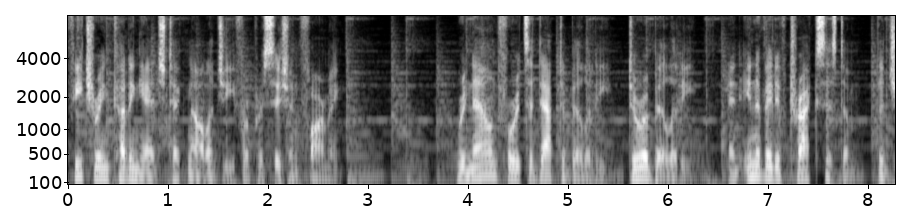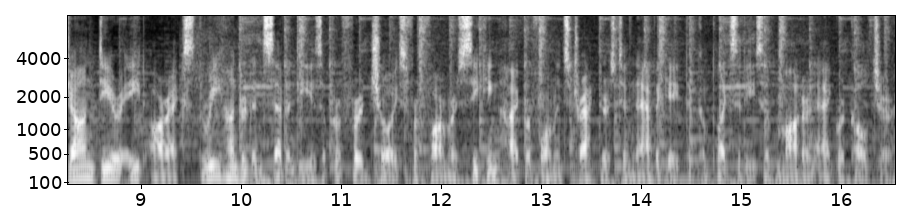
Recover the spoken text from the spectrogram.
featuring cutting-edge technology for precision farming. Renowned for its adaptability, durability, and innovative track system, the John Deere 8RX 370 is a preferred choice for farmers seeking high-performance tractors to navigate the complexities of modern agriculture.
